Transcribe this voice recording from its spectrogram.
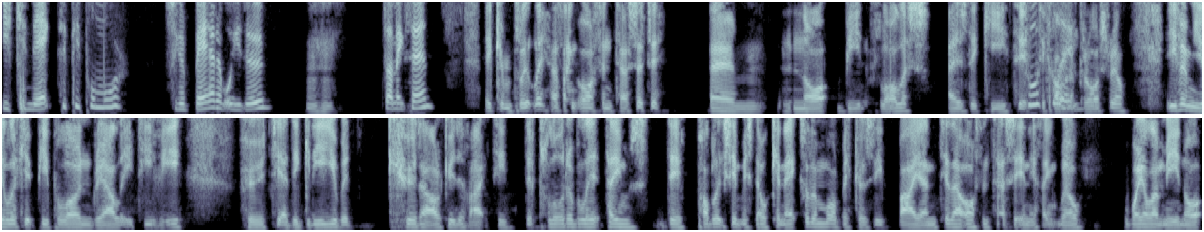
you connect to people more. So you're better at what you do. Mm-hmm. Does that make sense? It completely. I think authenticity, um, not being flawless, is the key to, to coming across well. Even when you look at people on reality TV, who to a degree you would could argue they've acted deplorably at times, the public seem to still connect with them more because they buy into that authenticity and they think, well, while I may not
